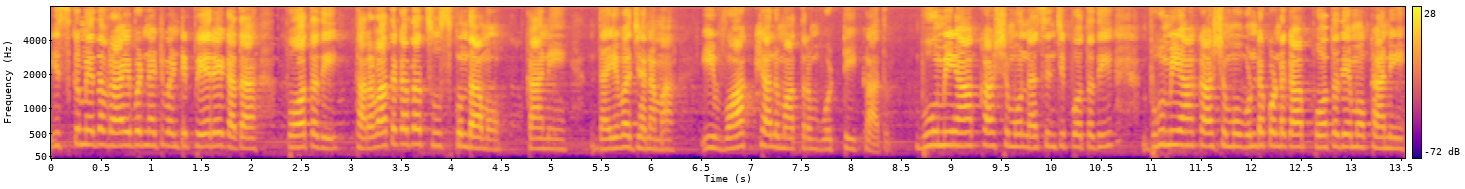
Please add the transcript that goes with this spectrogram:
ఇసుక మీద వ్రాయబడినటువంటి పేరే కదా. పోతుంది. తర్వాత కదా చూసుకుందాము. కానీ దైవజనమ? ఈ వాక్యాలు మాత్రం ఒట్టి కాదు. భూమి ఆకాశము నశించిపోతుంది భూమి ఆకాశము ఉండకుండా పోతుందేమో కానీ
